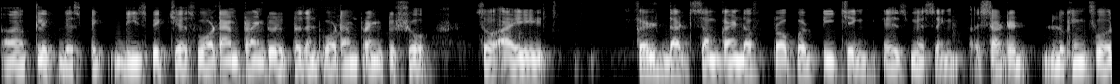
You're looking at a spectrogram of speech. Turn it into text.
uh, click this pic- these pictures, what I'm trying to represent, what I'm trying to show. So I felt that some kind of proper teaching is missing. I started looking for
